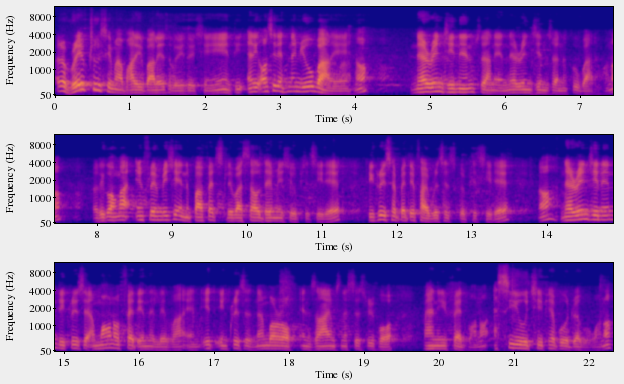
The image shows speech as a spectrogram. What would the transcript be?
အဲ့တော့ grapefruits တွေမှာဘာတွေပါလဲဆိုလို့ဆိုရှင်ဒီ antioxidant နှစ်မျိုးပါတယ်နော် naringinin ဆိုတာနဲ့ naringin ဆိုတာနှစ်ခုပါတယ်ပေါ့နော်ဒီကောင်က inflammation and perfect liver cell damage ကိုဖြစ်စေတယ် decrease hepatic fibrosis ကိုဖြစ်စေတယ်နော် naringinin decrease the amount of fat in the liver and it increases number of enzymes necessary for burning fat ပေါ့နော်အဆီကိုခြေဖြတ်ဖို့အတွက်ကိုပေါ့နော်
